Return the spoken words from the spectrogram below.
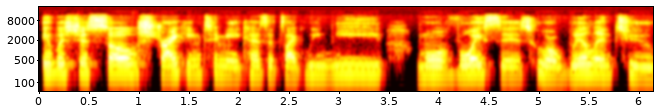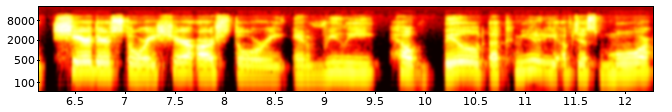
it was just so striking to me because it's like we need more voices who are willing to share their story, share our story, and really help build a community of just more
